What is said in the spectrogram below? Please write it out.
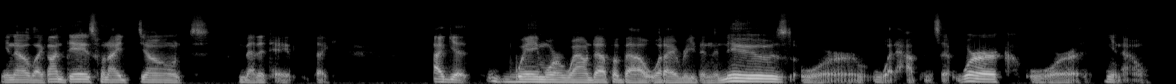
You know, like on days when I don't meditate, I get way more wound up about what I read in the news or what happens at work or, you know,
